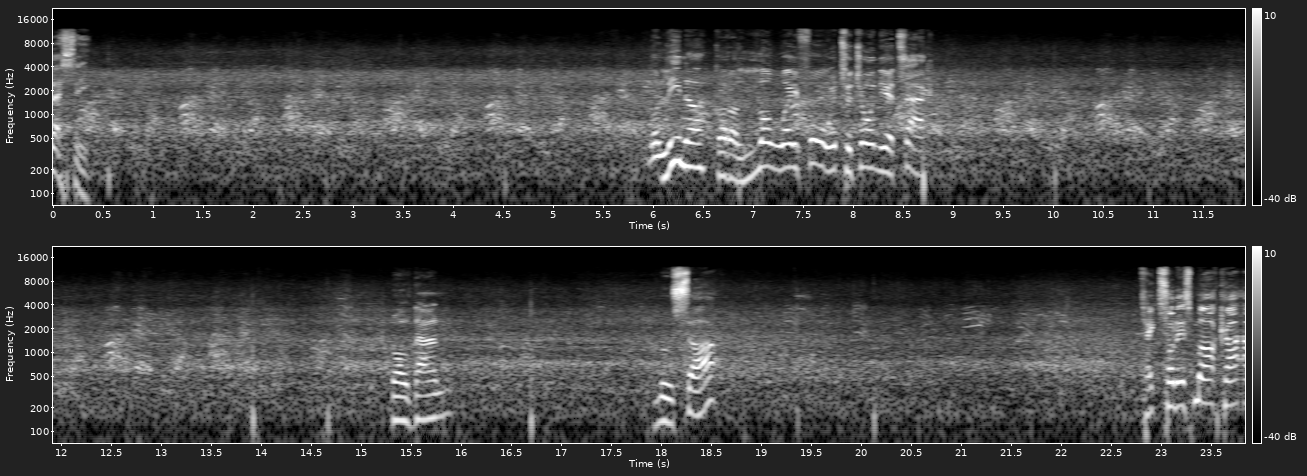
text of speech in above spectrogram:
Messi. Molina got a long way forward to join the attack. Roldan. Musa. Takes on his marker.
